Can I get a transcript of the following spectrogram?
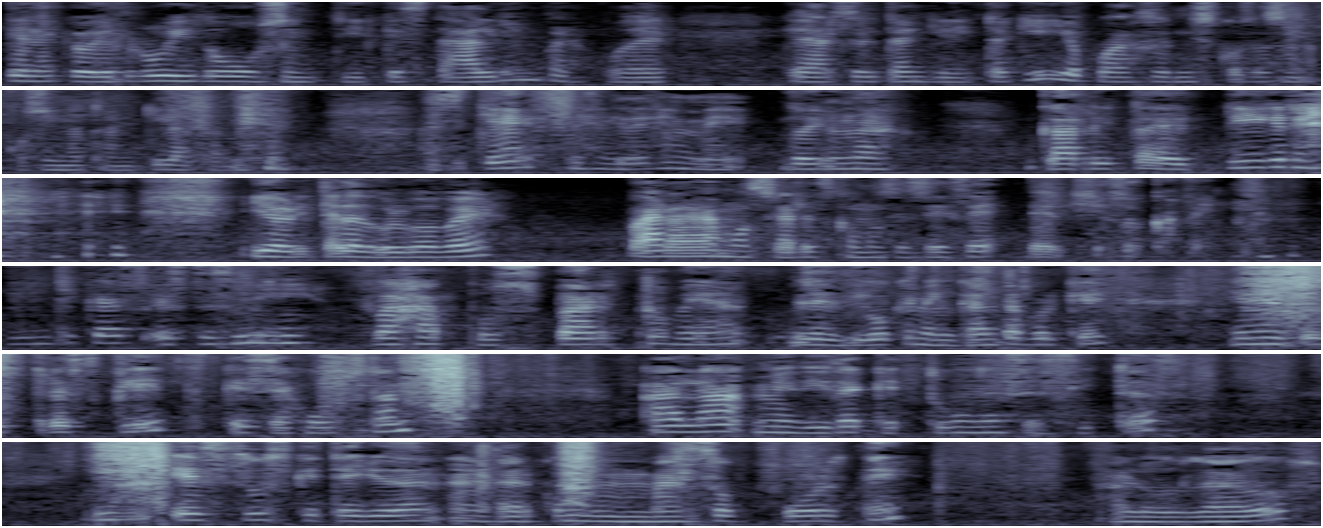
tiene que oír ruido o sentir que está alguien para poder quedarse tranquilito aquí. Yo puedo hacer mis cosas en la cocina tranquila también. Así que déjenme, doy una garrita de tigre y ahorita les vuelvo a ver para mostrarles cómo se hace ese delicioso café. Bien chicas, esta es mi faja posparto, vean, les digo que me encanta porque tiene estos tres clips que se ajustan a la medida que tú necesitas y estos que te ayudan a dar como más soporte a los lados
